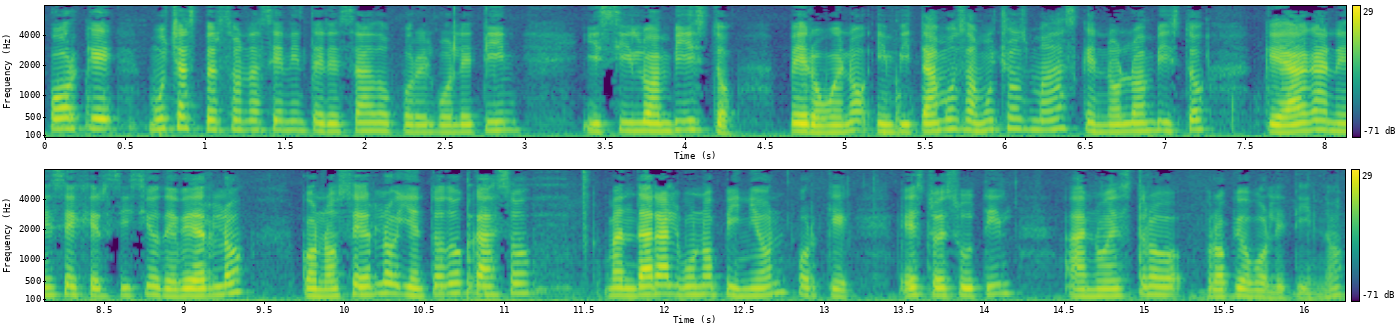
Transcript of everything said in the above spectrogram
porque muchas personas se han interesado por el boletín y sí lo han visto. Pero bueno, invitamos a muchos más que no lo han visto, que hagan ese ejercicio de verlo, conocerlo y en todo caso mandar alguna opinión, porque esto es útil a nuestro propio boletín, ¿no?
